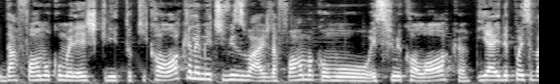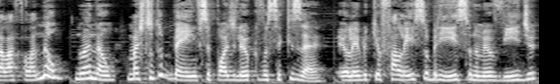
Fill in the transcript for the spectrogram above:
da forma como ele é escrito, que coloca elementos visuais da forma como esse filme coloca, e aí depois você vai lá e fala: não, não é não. Mas tudo bem, você pode ler o que você quiser. Eu lembro que eu falei sobre isso no meu vídeo,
